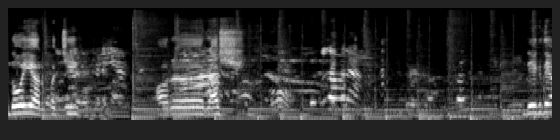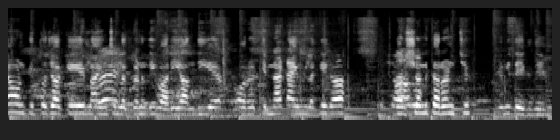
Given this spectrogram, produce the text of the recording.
2025 ਔਰ ਰਸ਼ ਦੇਖਦੇ ਹਾਂ ਹੁਣ ਕਿੱਥੋਂ ਜਾ ਕੇ ਲਾਈਨ 'ਚ ਲੱਗਣ ਦੀ ਵਾਰੀ ਆਂਦੀ ਹੈ ਔਰ ਕਿੰਨਾ ਟਾਈਮ ਲੱਗੇਗਾ ਦਰਸ਼ਨ ਕਰਨ 'ਚ, ਇਹ ਵੀ ਦੇਖਦੇ ਹਾਂ।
